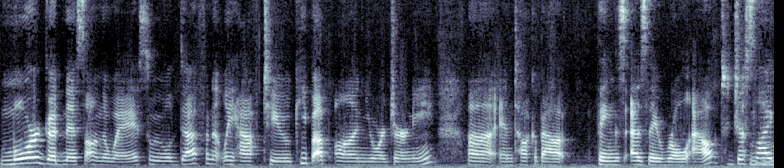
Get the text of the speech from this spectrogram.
more goodness on the way. So we will definitely have to keep up on your journey uh, and talk about things as they roll out, just like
